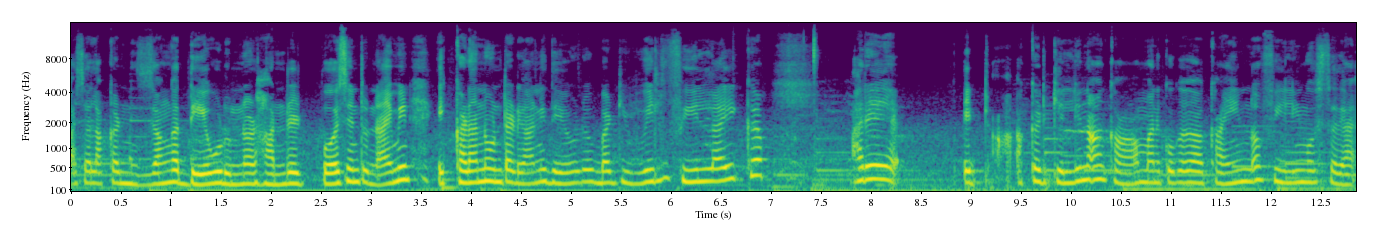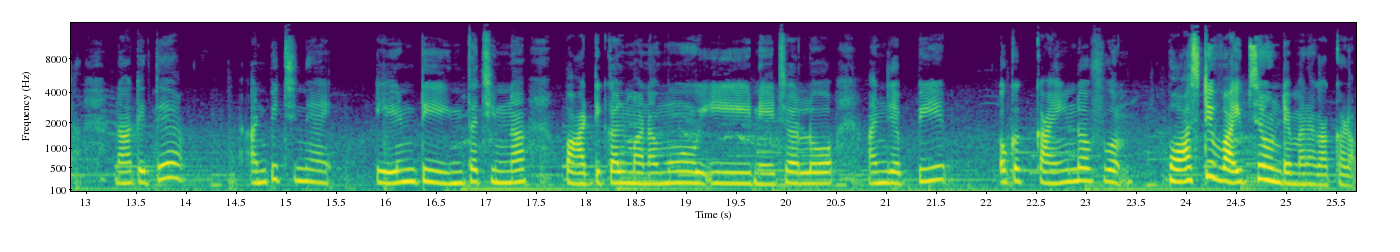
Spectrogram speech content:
అసలు అక్కడ నిజంగా దేవుడు ఉన్నాడు. హండ్రెడ్ పర్సెంట్ ఉన్నాడు. ఐ మీన్ ఎక్కడన్నా ఉంటాడు కానీ దేవుడు. But you will feel like అరే ఎట్ అక్కడికి వెళ్ళినాక మనకు ఒక కైండ్ ఆఫ్ ఫీలింగ్ వస్తుంది. నాకైతే అనిపించింది. ఏంటి ఇంత చిన్న పార్టికల్ మనము ఈ నేచర్లో అని చెప్పి ఒక కైండ్ ఆఫ్ పాజిటివ్ వైబ్సే ఉంటాయి మనకు అక్కడ.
